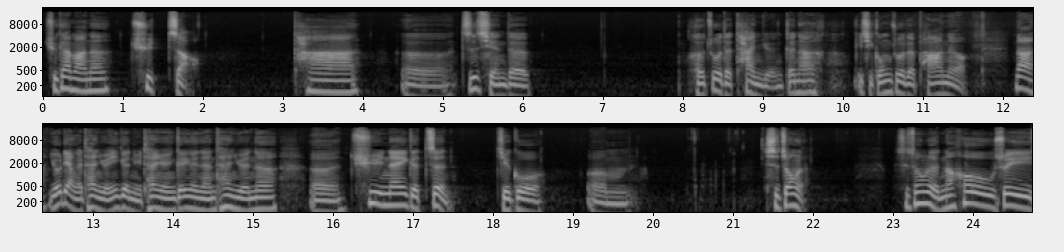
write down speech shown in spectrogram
去干嘛呢？去找他呃之前的合作的探员，跟他一起工作的 partner。那有两个探员，一个女探员跟一个男探员呢，呃，去那个镇，结果嗯。失踪了，失踪了。然后，所以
